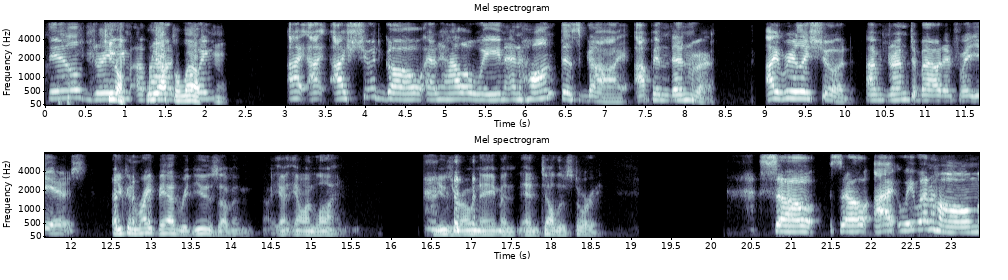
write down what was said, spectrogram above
still dream you know, about going I, I, I should go at Halloween and haunt this guy up in Denver. I really should. I've dreamt about it for years. you can write bad reviews of him online. Use your own name and, and tell the story. So so I we went home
